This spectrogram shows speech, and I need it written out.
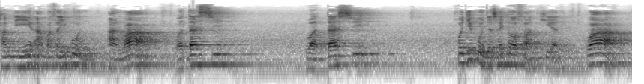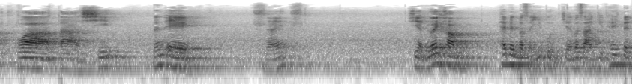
คำนี้อ่านภาษาญี่ปุ่น อ่านว่าวัตชิวัตชิคนญี่ปุ่นจะใช้ตัวอักษรเขียนว่าวาตาชินั่นเองไหนเขียนด้วยคำให้เป็นภาษาญี่ปุ่น เขียนภาษาอังกฤษให้เป็น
